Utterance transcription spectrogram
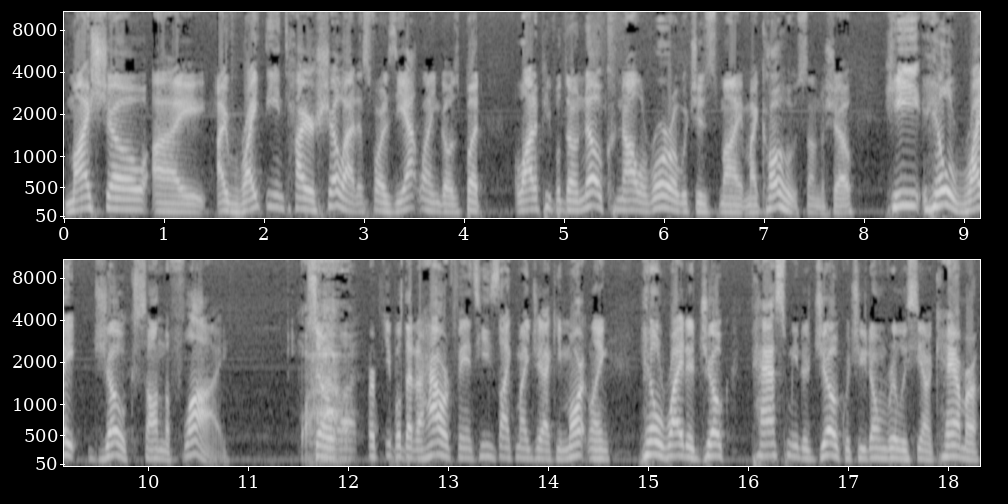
My show, I I write the entire show out as far as the outline goes, but a lot of people don't know Kunal Aurora, which is my, my co-host on the show. He he'll write jokes on the fly. So uh, for people that are Howard fans, he's like my Jackie Martling. He'll write a joke, pass me the joke, which you don't really see on camera.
